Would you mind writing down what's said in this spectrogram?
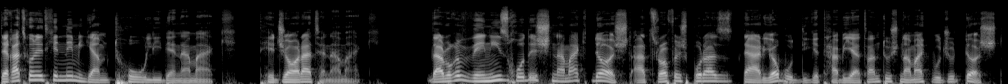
دقت کنید که نمیگم تولید نمک، تجارت نمک. در واقع ونیز خودش نمک داشت. اطرافش پر از دریا بود دیگه. طبیعتا توش نمک وجود داشت.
